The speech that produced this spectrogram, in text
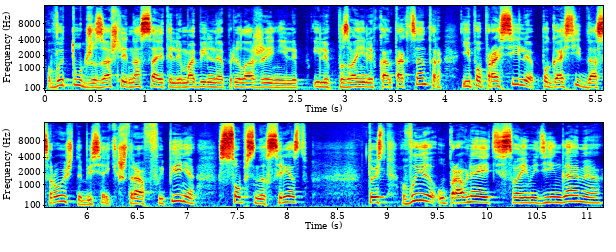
вы тут же зашли на сайт или мобильное приложение, или, или позвонили в контакт-центр и попросили погасить досрочно, без всяких штрафов и пения, собственных средств То есть вы управляете своими деньгами,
